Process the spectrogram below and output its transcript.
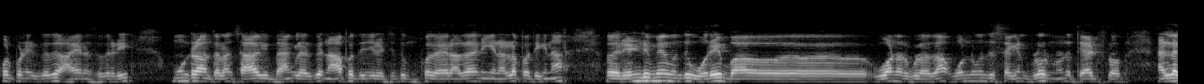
கோட் பண்ணியிருக்கிறது ஆயிரம் சதுரடி. மூன்றாம் தளம் சாவி பேங்க்கில் இருக்குது நாற்பத்தஞ்சு லட்சத்து முப்பதாயிரம். அதாவது நீங்கள் நல்லா பார்த்தீங்கன்னா ரெண்டுமே வந்து ஒரே பா ஓனருக்குள்ளே தான். ஒன்று வந்து செகண்ட் ஃப்ளோர் இன்னொன்று தேர்ட் ஃப்ளோர் நல்லா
